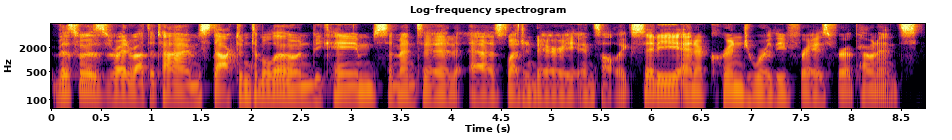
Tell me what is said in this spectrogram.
This was right about the time Stockton to Malone became cemented as legendary in Salt Lake City and a cringeworthy phrase for opponents.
